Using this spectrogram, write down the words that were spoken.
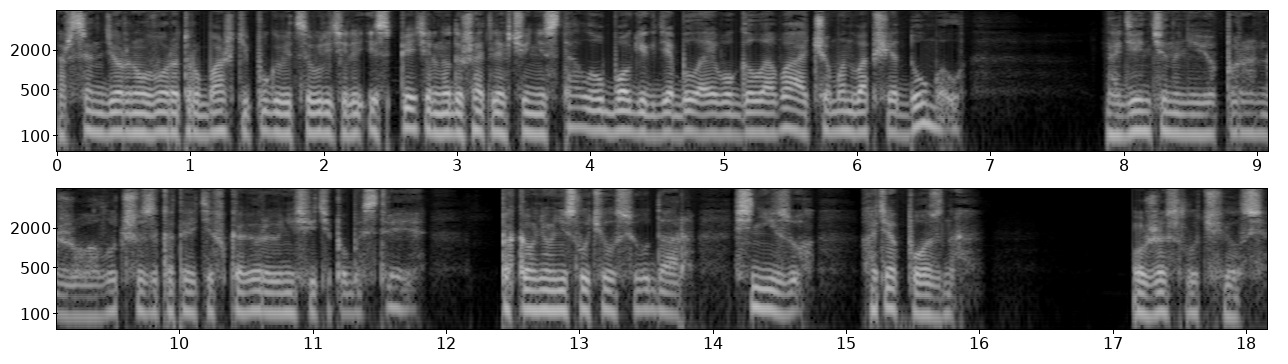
Арсен дернул ворот рубашки, пуговицы вылетели из петель, но дышать легче не стало. У боги, где была его голова, о чем он вообще думал? «Наденьте на нее паранджу, а лучше закатайте в ковер и унесите побыстрее, пока у него не случился удар, снизу, хотя поздно». Уже случился.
